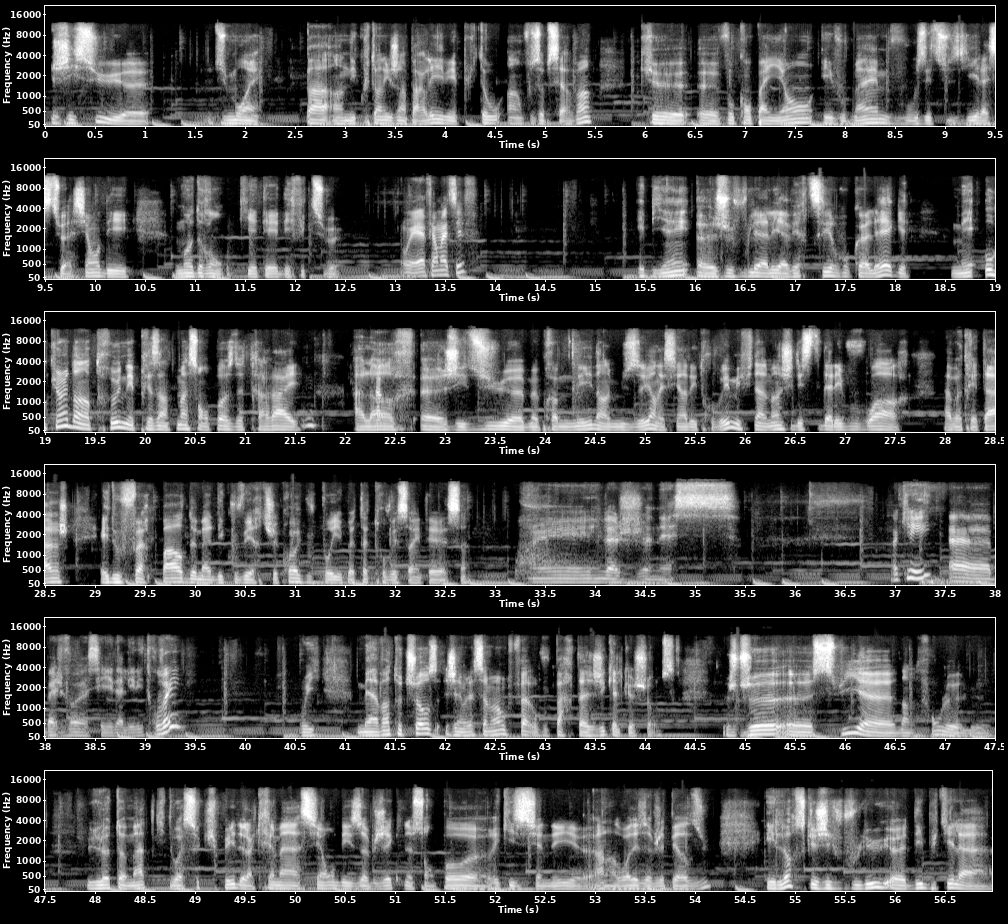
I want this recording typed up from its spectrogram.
j'ai su, euh, du moins, pas en écoutant les gens parler, mais plutôt en vous observant, que euh, vos compagnons et vous-même, vous étudiez la situation des modrons qui étaient défectueux. Oui, affirmatif? Eh bien, euh, je voulais aller avertir vos collègues, mais aucun d'entre eux n'est présentement à son poste de travail. Alors, euh, j'ai dû me promener dans le musée en essayant de les trouver, mais finalement, j'ai décidé d'aller vous voir à votre étage et de vous faire part de ma découverte. Je crois que vous pourriez peut-être trouver ça intéressant. Oui, la jeunesse. Ok, euh, ben je vais essayer d'aller les trouver. Mais avant toute chose, j'aimerais seulement vous, faire, vous partager quelque chose. Je euh, suis, euh, dans le fond, le- le- l'automate qui doit s'occuper de la crémation des objets qui ne sont pas réquisitionnés à l'endroit des objets perdus. Et lorsque j'ai voulu débuter la,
